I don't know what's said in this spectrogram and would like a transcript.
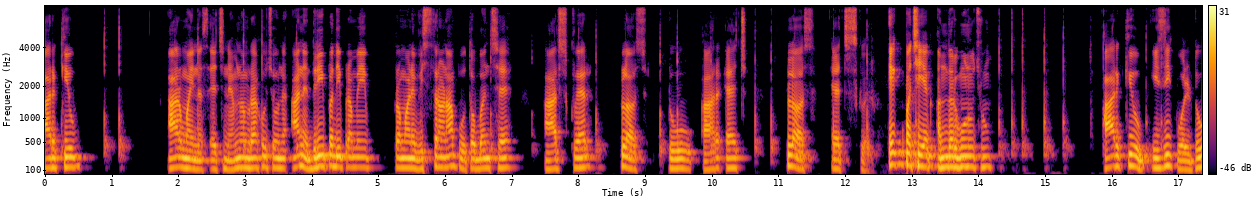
આર ક્યુબ આર માઇનસ એચને એમને એમ રાખું છું અને આને દ્વિપદી પ્રમેય પ્રમાણે વિસ્તરણ આપું તો બનશે R square plus two R H plus H square એક પછી એક અંદર ગુણું છું. R cube is equal to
